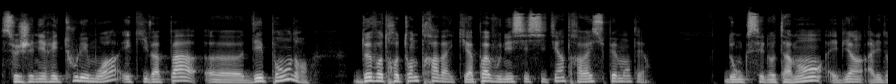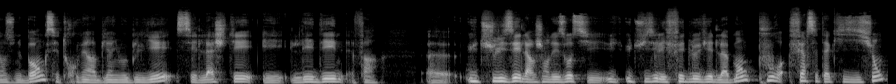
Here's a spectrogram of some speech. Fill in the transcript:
se générer tous les mois et qui ne va pas euh, dépendre de votre temps de travail, qui ne va pas vous nécessiter un travail supplémentaire. Donc c'est notamment eh bien, aller dans une banque, c'est trouver un bien immobilier, c'est l'acheter et l'aider, enfin utiliser l'argent des autres, utiliser l'effet de levier de la banque pour faire cette acquisition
